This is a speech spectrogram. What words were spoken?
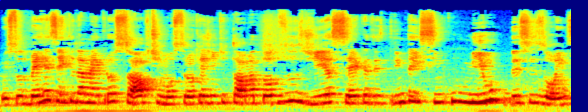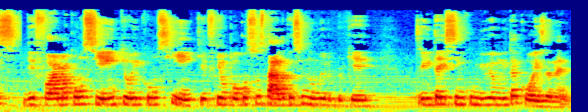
Um estudo bem recente da Microsoft mostrou que a gente toma todos os dias cerca de 35 mil decisões de forma consciente ou inconsciente. Eu fiquei um pouco assustado com esse número, porque 35 mil é muita coisa, né?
